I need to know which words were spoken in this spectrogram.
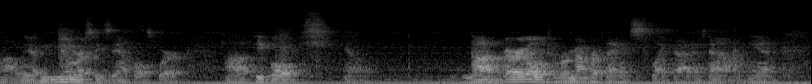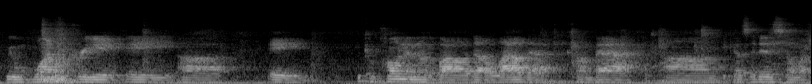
Uh, we have numerous examples where, uh, people, you know, not very old can remember things like that in town. And we want to create a, uh, a component of the bylaw that allowed that to come back, um, because it is so much,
